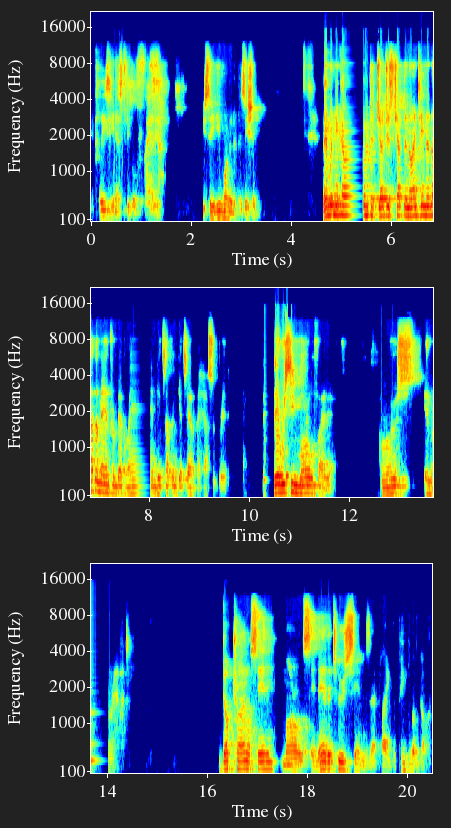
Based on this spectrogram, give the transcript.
Ecclesiastical failure. You see, he wanted a position. Then, when you come to Judges chapter 19, another man from Bethlehem gets up and gets out of the house of bread. There we see moral failure gross immorality. Doctrinal sin, moral sin. They're the two sins that plague the people of God.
